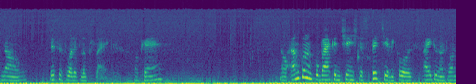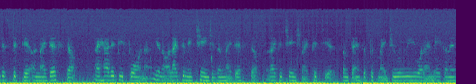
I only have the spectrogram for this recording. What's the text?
now this is what it looks like okay? Now I'm going to go back and change this picture because I do not want this picture on my desktop I had it before and you know I like to make changes on my desktop. I like to change my pictures. Sometimes I put my jewelry what I make on it.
